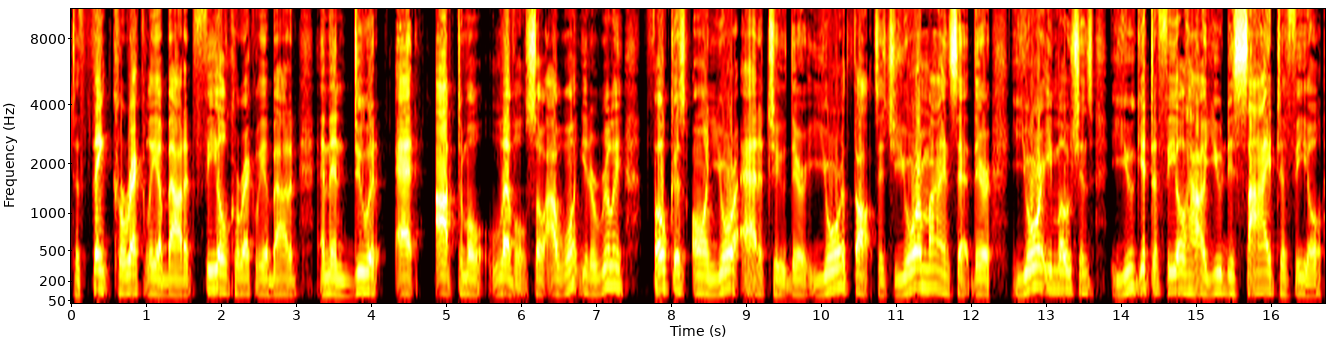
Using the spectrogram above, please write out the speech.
to think correctly about it, feel correctly about it, and then do it at optimal levels. So I want you to really focus on your attitude. They're your thoughts, it's your mindset, they're your emotions. You get to feel how you decide to feel,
